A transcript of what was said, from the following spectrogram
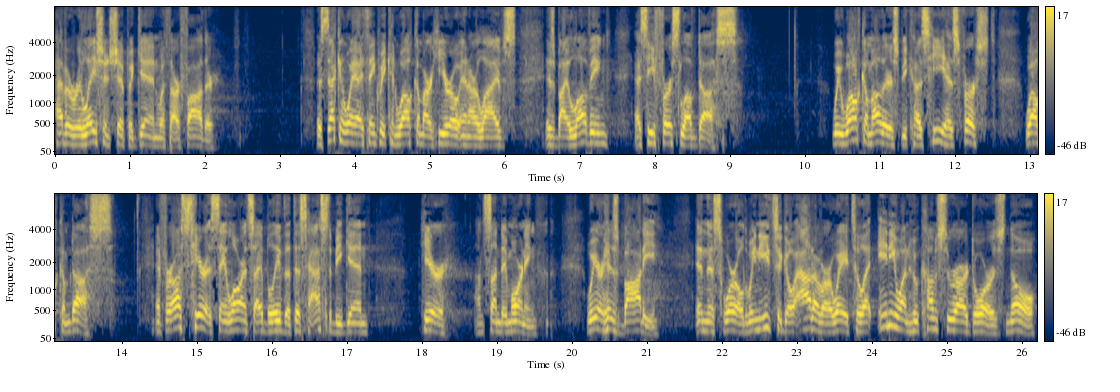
have a relationship again with our Father. The second way I think we can welcome our hero in our lives is by loving as he first loved us. We welcome others because he has first welcomed us. And for us here at St. Lawrence, I believe that this has to begin here on Sunday morning. We are his body in this world. We need to go out of our way to let anyone who comes through our doors know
